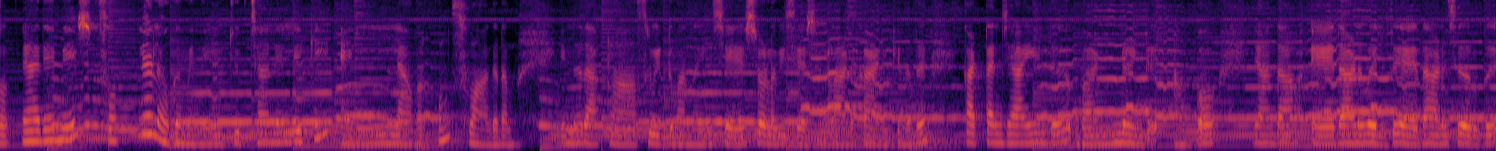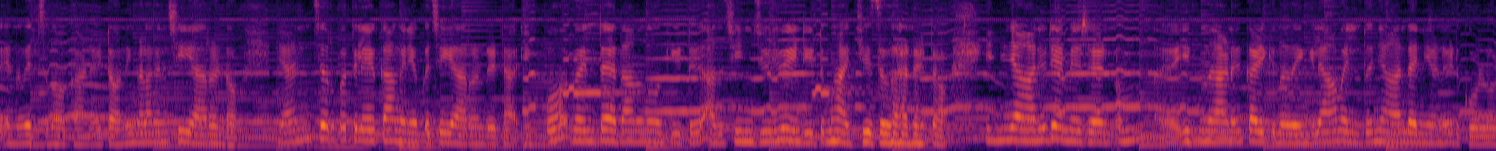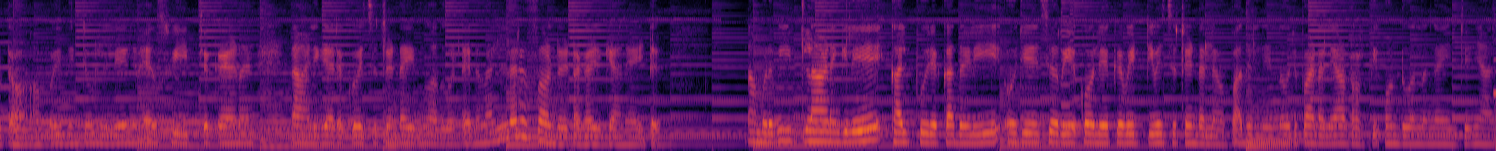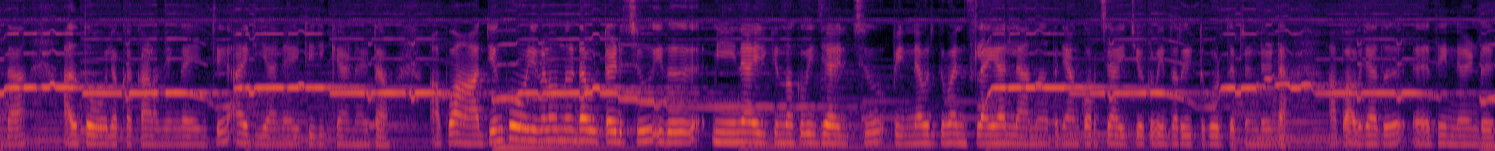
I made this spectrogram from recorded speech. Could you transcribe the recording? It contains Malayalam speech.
ഞാൻ രമേശ് സ്വപ്നലോകം എന്ന യൂട്യൂബ് ചാനലിലേക്ക് എല്ലാവർക്കും സ്വാഗതം. ഇന്നത് ആ ക്ലാസ് വിട്ട് വന്നതിന് ശേഷമുള്ള വിശേഷങ്ങളാണ് കാണിക്കുന്നത്. കട്ടൻ ചായ ഉണ്ട് ബണ്ണുണ്ട്. അപ്പോൾ ഞാൻ ദാ ഏതാണ് വലുത് ഏതാണ് ചെറുത് എന്ന് വെച്ച് നോക്കാണ് കേട്ടോ. നിങ്ങളങ്ങനെ ചെയ്യാറുണ്ടോ? ഞാൻ ചെറുപ്പത്തിലേക്ക് അങ്ങനെയൊക്കെ ചെയ്യാറുണ്ട് കേട്ടോ. ഇപ്പോൾ വലുത് ഏതാണെന്ന് നോക്കിയിട്ട് അത് ചിഞ്ചുവിന് വേണ്ടിയിട്ട് മാറ്റി വെച്ചതാണ് കേട്ടോ. ഇനി ഞാനും രമേശേട്ടനും ഇരുന്നാണ് കഴിക്കുന്നതെങ്കിൽ ആ വലുത് ഞാൻ തന്നെയാണ് എടുക്കുള്ളൂ കേട്ടോ. അപ്പോൾ ഇതിന്റെ ഉള്ളിൽ ഇങ്ങനെ സ്വീറ്റൊക്കെയാണ് നാളികേരൊക്കെ വെച്ചിട്ടുണ്ടായിരുന്നു. അതുകൊണ്ട് തന്നെ നല്ല രസമുണ്ട് കേട്ടോ കഴിക്കാനായിട്ട്. നമ്മുടെ വീട്ടിലാണെങ്കിൽ കൽപ്പൂര കദളി ഒരു ചെറിയ കൊലയൊക്കെ വെട്ടി വെച്ചിട്ടുണ്ടല്ലോ. അപ്പോൾ അതിൽ നിന്ന് ഒരു പടലി അടർത്തി കൊണ്ടുവന്നു കഴിഞ്ഞിട്ട് ഞാൻ എന്താ അത് തോലൊക്കെ കളഞ്ഞും കഴിഞ്ഞിട്ട് അരിയാനായിട്ടിരിക്കുകയാണ് കേട്ടോ. അപ്പോൾ ആദ്യം കോഴികളൊന്ന് ഡൗട്ട് അടിച്ചു ഇത് മീനായിരിക്കും എന്നൊക്കെ വിചാരിച്ചു. പിന്നെ അവർക്ക് മനസ്സിലായി അല്ലാന്ന്. അപ്പോൾ ഞാൻ കുറച്ച് ഐറ്റിയൊക്കെ വിതറിയിട്ട് കൊടുത്തിട്ടുണ്ട് കേട്ടോ. അപ്പോൾ അവരത് തിന്നുന്നുണ്ട്.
